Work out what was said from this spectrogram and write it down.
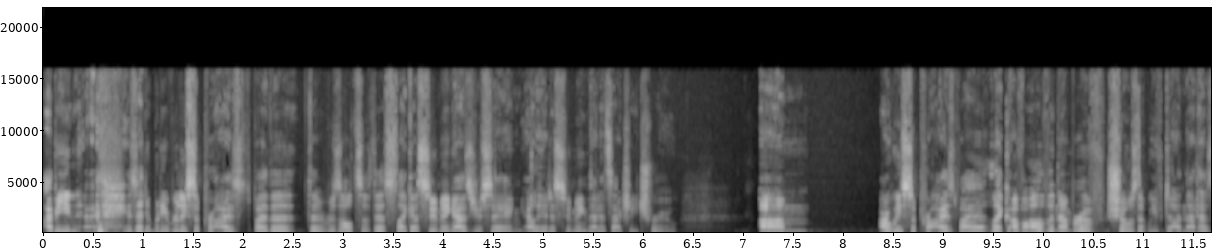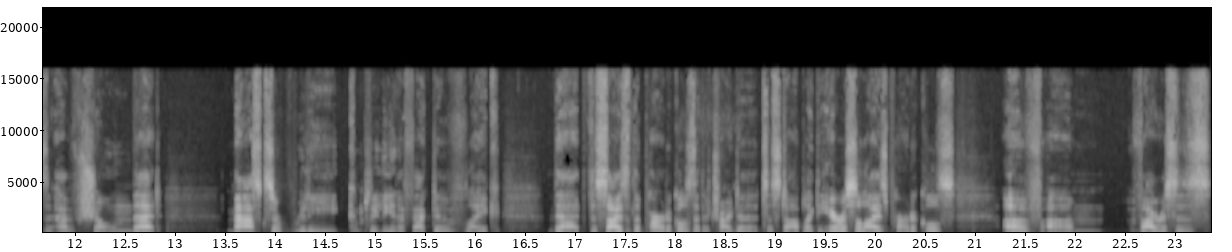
I mean, is anybody really surprised by the the results of this? Like, assuming, as you're saying, Elliot, assuming that it's actually true, um, are we surprised by it? Like, of all the number of shows that we've done that has have shown that masks are really completely ineffective, like that the size of the particles that they're trying to, to stop, like the aerosolized particles of um, viruses,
